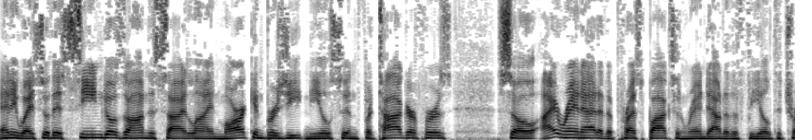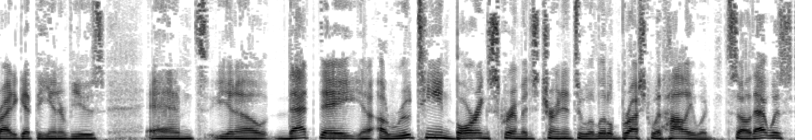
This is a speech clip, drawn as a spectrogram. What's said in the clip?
Anyway, so this scene goes on the sideline. Mark and Brigitte Nielsen, photographers. So I ran out of the press box and ran down to the field to try to get the interviews. And, you know, that day, a routine, boring scrimmage turned into a little brushed with Hollywood. So that was,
